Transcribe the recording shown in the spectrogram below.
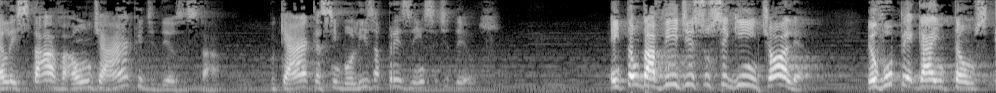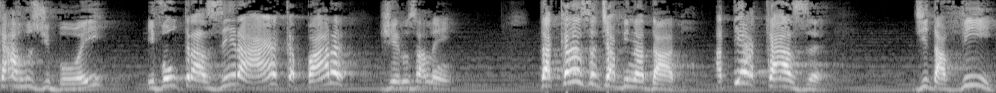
ela estava onde a arca de Deus estava. Porque a arca simboliza a presença de Deus. Então Davi disse o seguinte: olha, eu vou pegar então os carros de boi e vou trazer a arca para Jerusalém. Da casa de Abinadab até a casa de Davi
